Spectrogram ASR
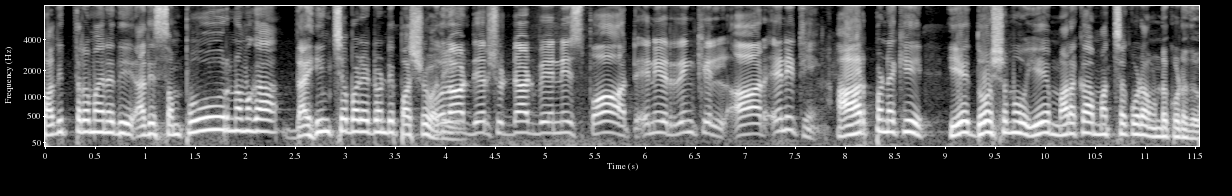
పవిత్రమైనది. అది సంపూర్ణముగా దహించబడేటువంటి పశువు there should not be any spot any wrinkle or anything ఆర్పణకి ఏ దోషము ఏ మరక మచ్చ కూడా ఉండకూడదు.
